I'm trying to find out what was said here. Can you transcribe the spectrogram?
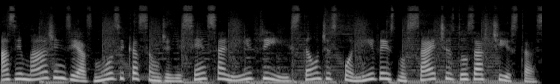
As imagens e as músicas são de licença livre e estão disponíveis nos sites dos artistas.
